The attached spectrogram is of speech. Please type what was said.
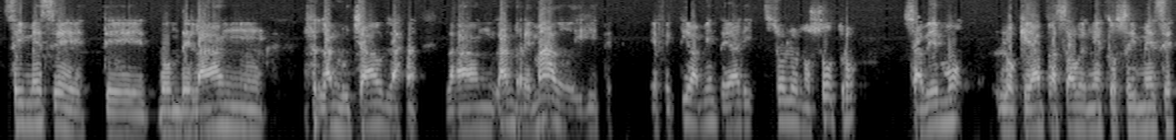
seis meses este, donde la han, la han luchado, la han remado, dijiste. Efectivamente, Ari, solo nosotros sabemos lo que ha pasado en estos seis meses,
